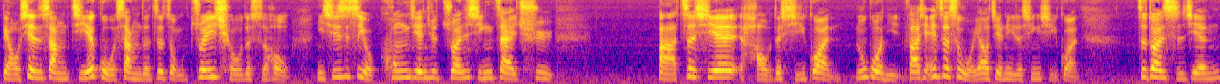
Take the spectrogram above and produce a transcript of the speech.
表现上、结果上的这种追求的时候，你其实是有空间去专心再去。把这些好的习惯，如果你发现，诶，这是我要建立的新习惯，这段时间，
